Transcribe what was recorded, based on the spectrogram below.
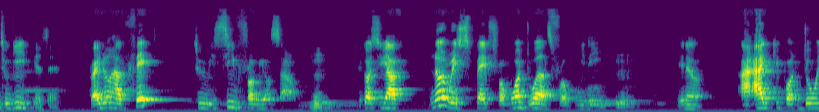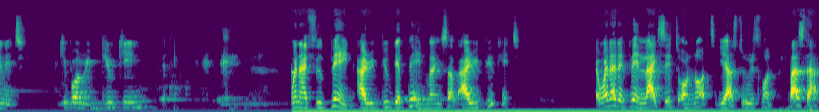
to give. yes, sir? But I don't have faith to receive from yourself Mm. because you have no respect from what dwells from within. Mm. You know, I, I keep on doing it. Keep on rebuking. When I feel pain, I rebuke the pain myself. I rebuke it. And whether the pain likes it or not, he has to respond. Pastor,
